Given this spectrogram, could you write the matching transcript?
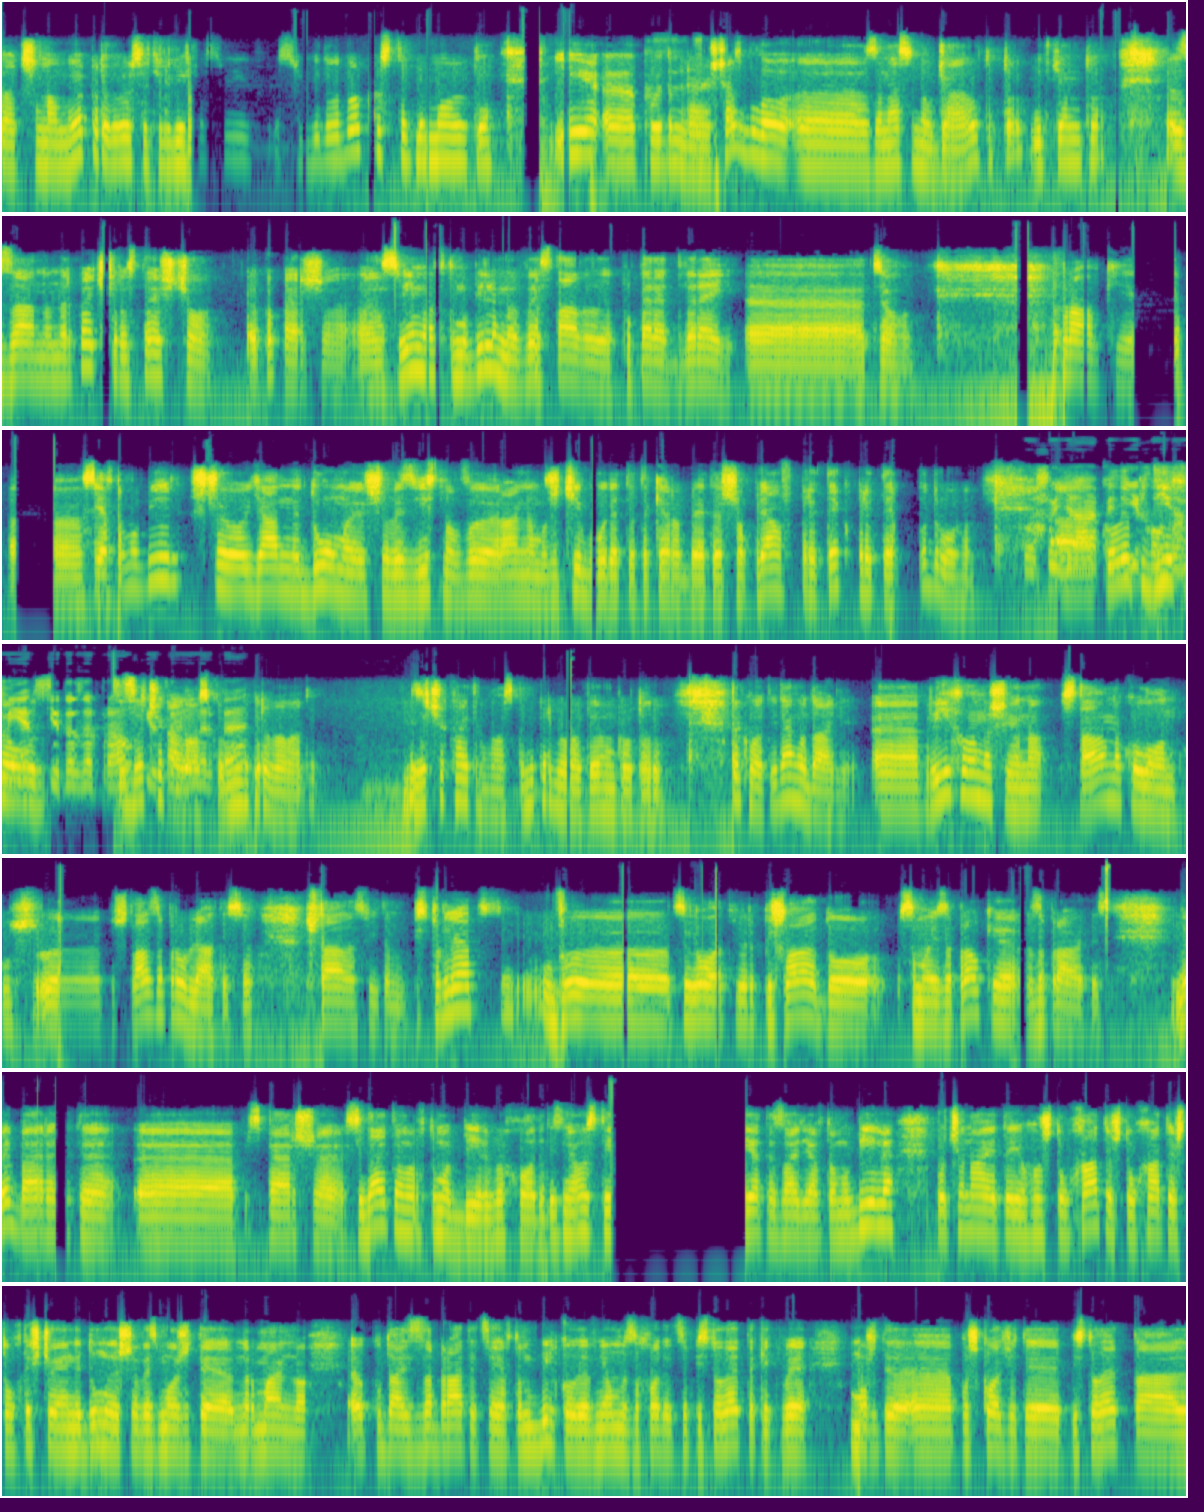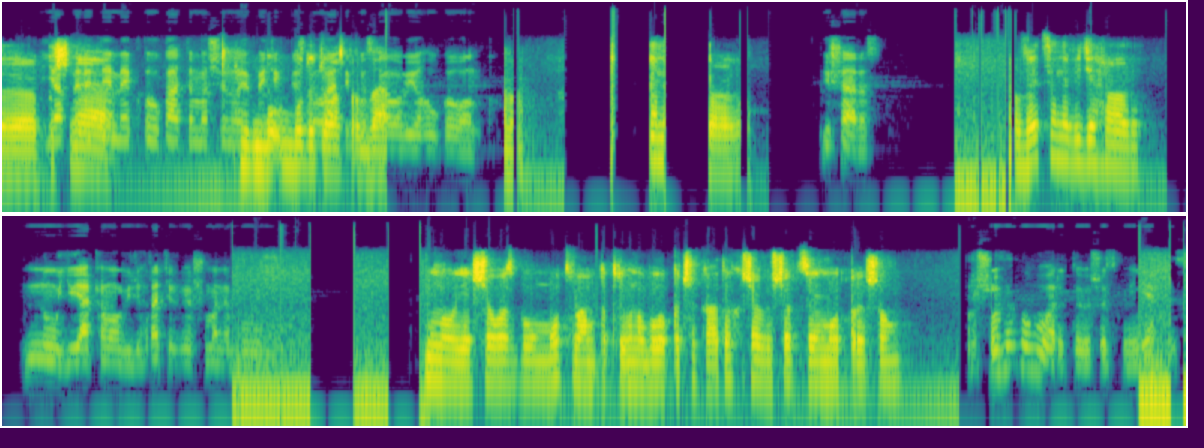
Так, шановні, я передивився тільки свій, відеодоказ, так би мовити, і е, повідомляю, що було е, занесено в джайл, тобто відкинуто за ННРП через те, що, е, по-перше, е, своїми автомобілями ви ставили поперед дверей е, цього заправки свій автомобіль, що я не думаю, що ви, звісно, в реальному житті будете таке робити, що прям впритик-притик. По-друге, я коли під'їхав під'їхав до заправки, Зачекай, будь ласка, не перебивати. Зачекайте, будь ласка, не перебивайте, я вам повторю. Так от, йдемо далі. Е, приїхала машина, стала на колонку, е, пішла заправлятися, вставила свій там пістолет в е, цей отвір, пішла до самої заправки заправитись. Ви берете е, спершу, сідаєте в автомобіль, виходите, з нього стоїть. Стоїте ззаді автомобіля, починаєте його штовхати, штовхати, штовхати, що я не думаю, що ви зможете нормально е, кудись забрати цей автомобіль, коли в ньому знаходиться пістолет, так як ви можете е, пошкоджити пістолет та е, я перед тим, як толкати машину, я Бу- підняв будуть у вас пістолет і проблеми. поставив його в колонку. І ще раз. Ви це не відіграли. Ну, як я мав відіграти, якщо в мене був. Ну, якщо у вас був мут, вам потрібно було почекати, хоча б щоб цей мут прийшов. Про що ви говорите? Ви що смієтесь?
